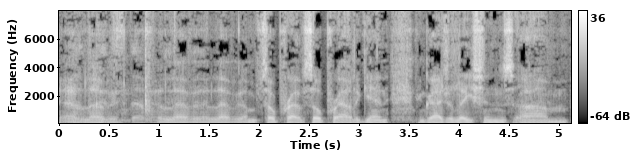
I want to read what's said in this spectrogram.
Yeah, I love it. stuff. I love it. I love it. I'm so proud. So proud. Again, congratulations um,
